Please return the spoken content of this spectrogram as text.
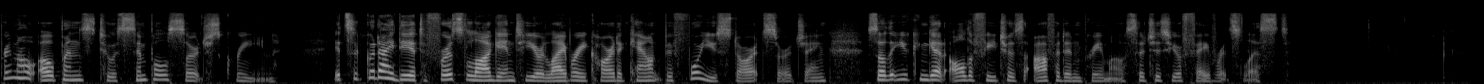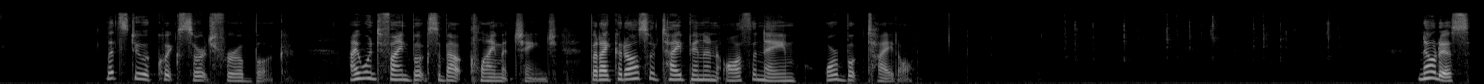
Primo opens to a simple search screen. It's a good idea to first log into your library card account before you start searching so that you can get all the features offered in Primo, such as your favorites list. Let's do a quick search for a book. I want to find books about climate change, but I could also type in an author name or book title. Notice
